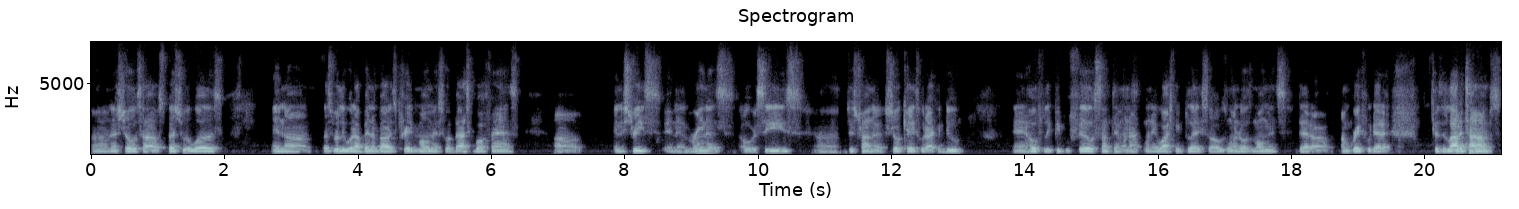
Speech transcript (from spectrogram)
um, that shows how special it was. And um, that's really what I've been about is creating moments with basketball fans. Um, in the streets, in the arenas, overseas, uh, just trying to showcase what I can do, and hopefully people feel something when I when they watch me play. So it was one of those moments that uh, I'm grateful that, because a lot of times,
